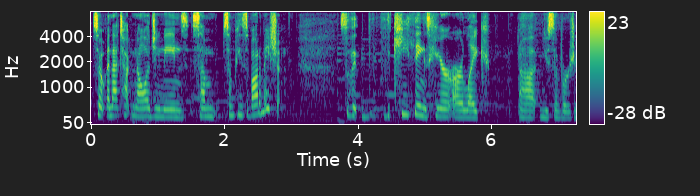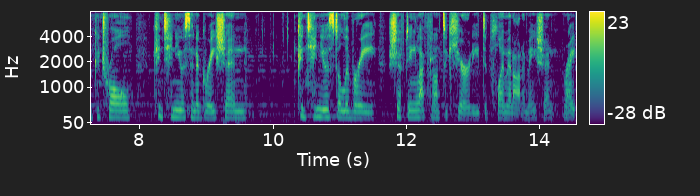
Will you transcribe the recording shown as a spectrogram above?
So, and that technology means some, some piece of automation. So the, the key things here are like uh, use of version control, continuous integration, continuous delivery, shifting left on security, deployment automation, right?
